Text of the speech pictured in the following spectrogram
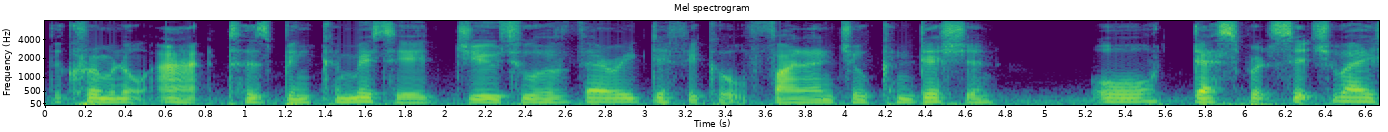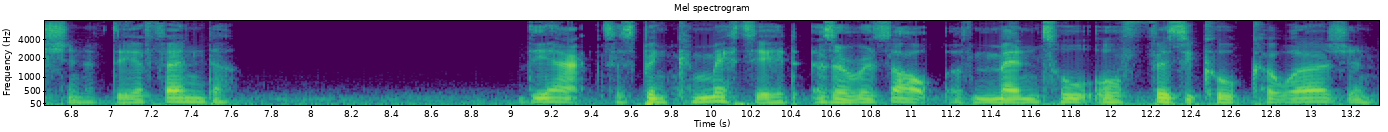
The criminal act has been committed due to a very difficult financial condition or desperate situation of the offender. The act has been committed as a result of mental or physical coercion,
